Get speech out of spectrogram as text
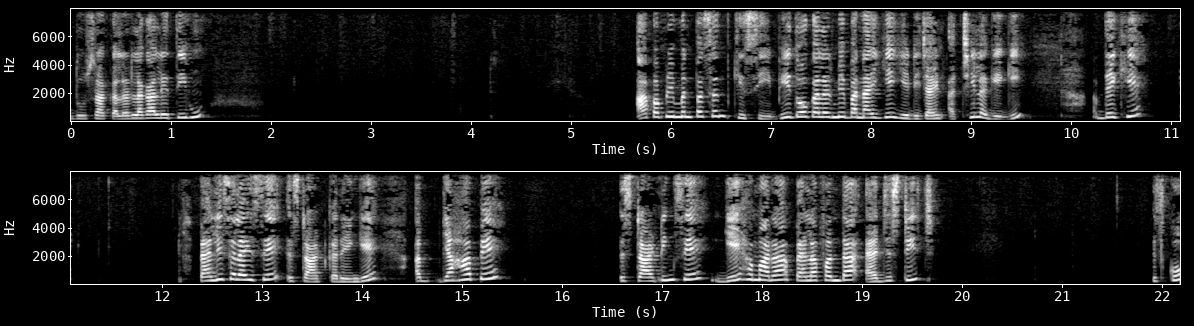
दूसरा कलर लगा लेती हूँ। आप अपने मनपसंद किसी भी दो कलर में बनाइए, ये डिज़ाइन अच्छी लगेगी। अब देखिए, पहली सिलाई से स्टार्ट करेंगे। अब यहाँ पे स्टार्टिंग से ये हमारा पहला फंदा एज स्टिच इसको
